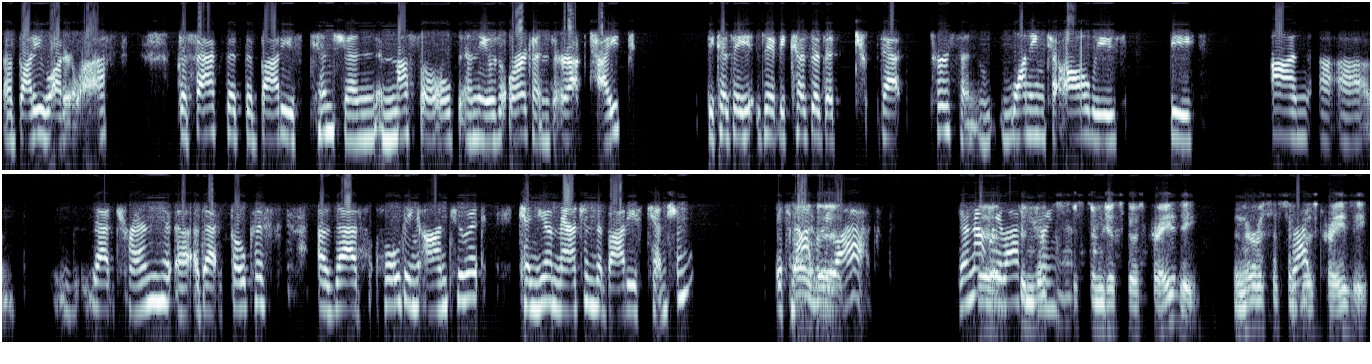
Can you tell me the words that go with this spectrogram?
a body water loss, the fact that the body's tension, muscles, and those organs are uptight because they, they because of the that person wanting to always be on uh, um, that trend, uh, that focus of that holding on to it. Can you imagine the body's tension? It's not oh, the, relaxed. They're not the, relaxed the nervous system just goes crazy. The nervous system right. goes crazy.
